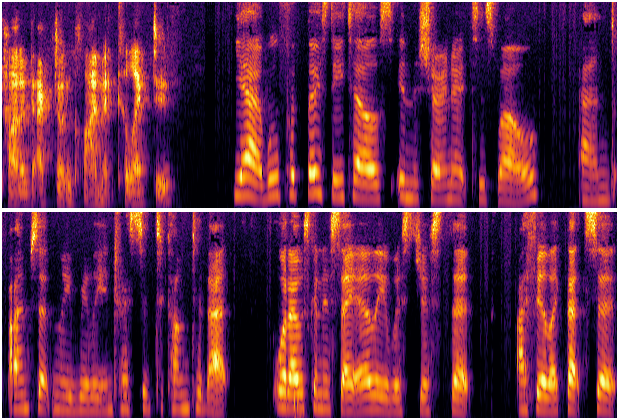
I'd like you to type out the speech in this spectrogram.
part of Act on Climate Collective. Yeah, we'll put those details in the show notes as well. And I'm certainly really interested to come to that. What I was going to say earlier was just that I feel like that's a,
